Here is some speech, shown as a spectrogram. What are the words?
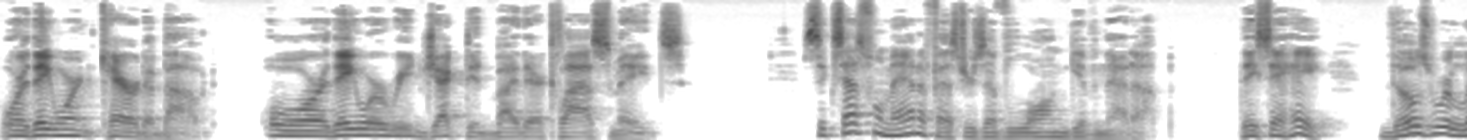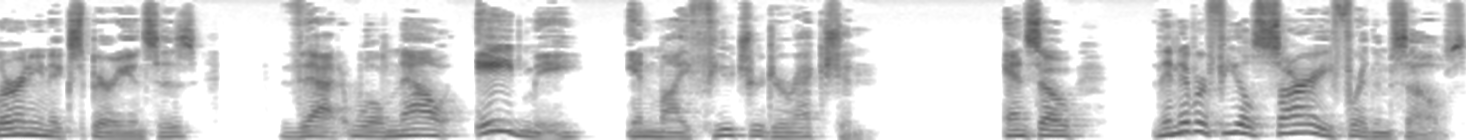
or they weren't cared about, or they were rejected by their classmates? Successful manifestors have long given that up. They say, hey, those were learning experiences that will now aid me in my future direction. And so they never feel sorry for themselves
